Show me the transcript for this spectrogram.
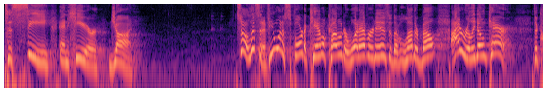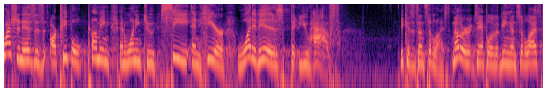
to see and hear John. So listen, if you want to sport a camel coat or whatever it is with a leather belt, I really don't care. The question is, is are people coming and wanting to see and hear what it is that you have? Because it's uncivilized. Another example of it being uncivilized,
